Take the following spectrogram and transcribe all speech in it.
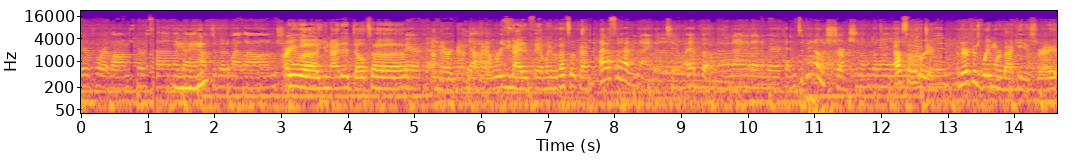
airport lounge person. Like I Mhm. have to go to my lounge. Are you a United, Delta? American. American. Yeah. Okay, we're a United family, but that's okay. I also have United too. I have both United and American. Depending on which direction I'm going. what I'm Absolutely. American's way more back east, right?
